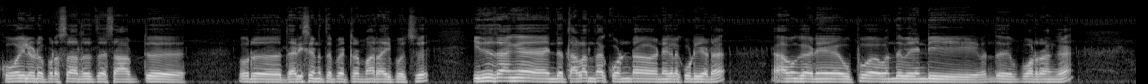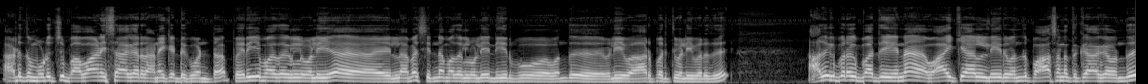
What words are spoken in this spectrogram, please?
கோயிலோட பிரசாதத்தை சாப்பிட்டு ஒரு தரிசனத்தை பெற்ற மாதிரி ஆகிப்போச்சு இது தாங்க இந்த தளம் தான் கொண்ட நிகழக்கூடிய இடம். அவங்க நே- உப்பு வந்து வேண்டி வந்து போடுறாங்க. அடுத்து முடித்து பவானி சாகர் அணைக்கட்டுக்கு வந்துட்டோம். பெரிய மதர்கள் வழியாக இல்லாமல் சின்ன மதர்கள் வழியாக நீர் போ வந்து வெளியே ஆர்ப்பரித்து வெளியே வருது. அதுக்கு பிறகு பார்த்தீங்கன்னா வாய்க்கால் நீர் வந்து பாசனத்துக்காக வந்து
